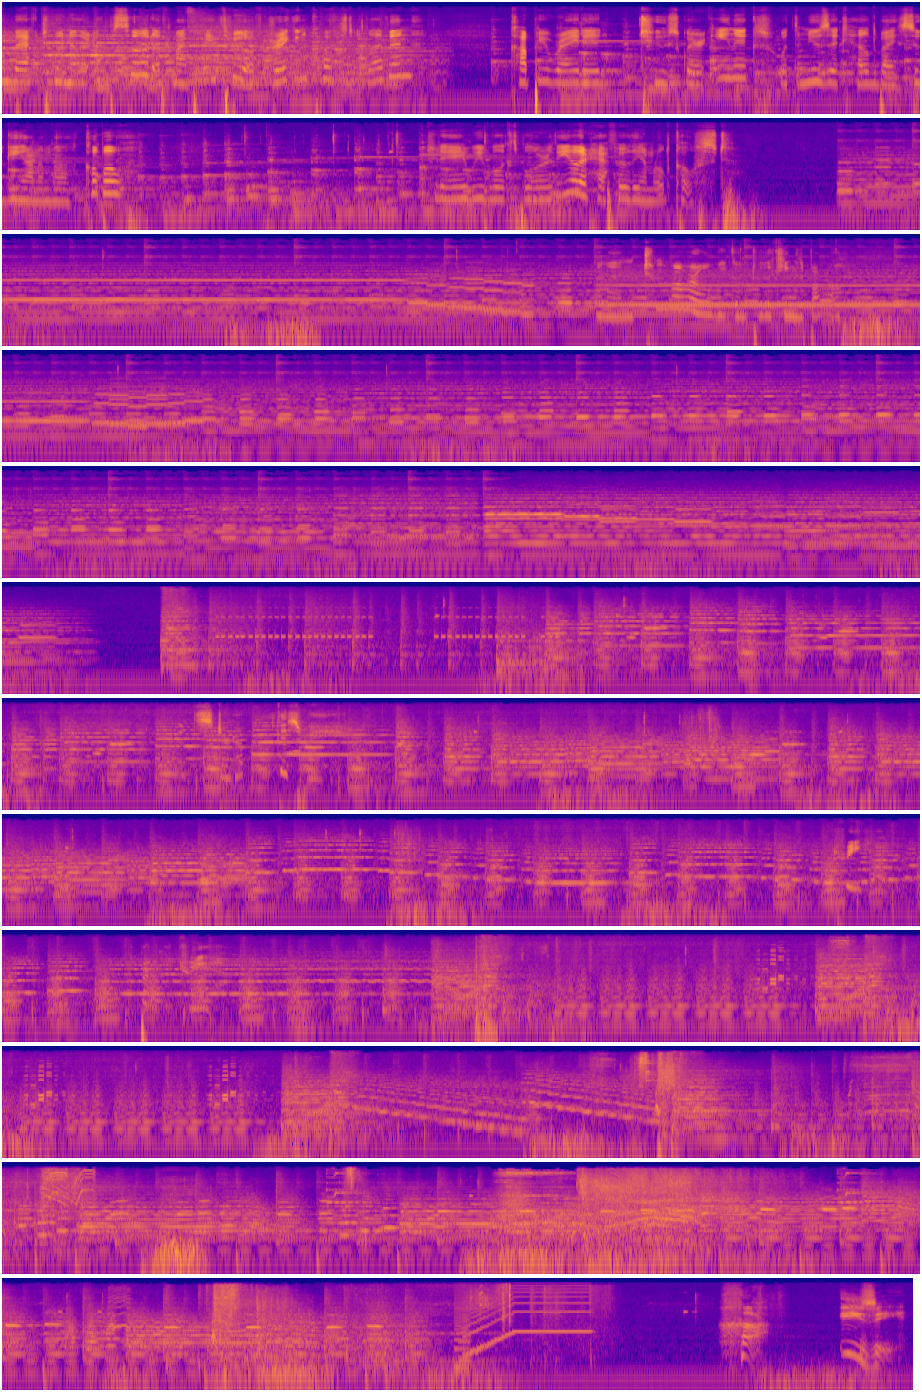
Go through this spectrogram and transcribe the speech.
welcome back to another episode of my playthrough of Dragon Quest XI, copyrighted to Square Enix with the music held by Sugiyama Kobo. Today we will explore the other half of the Emerald Coast. And then tomorrow we go to the Kingsbarrow. Let's start up this way. Tree. Easy.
